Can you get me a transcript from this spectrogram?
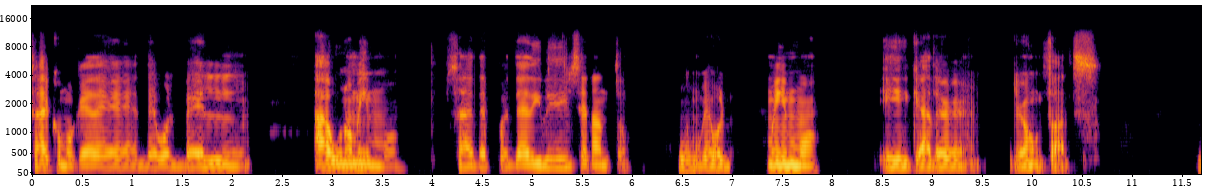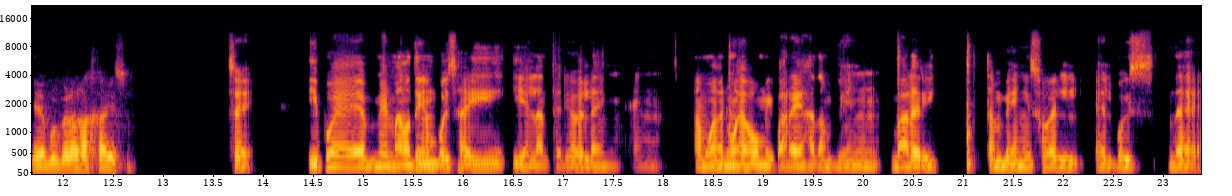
¿sabes? Como que de, de volver a uno mismo, ¿sabes? Después de dividirse tanto, como que volver a uno mismo y gather your own thoughts. Y volver a la raíz. Sí. Y pues mi hermano tenía un voice ahí y en la anterior, en, en Amo de Nuevo, mi pareja también, Valerie, también hizo el, el voice de,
